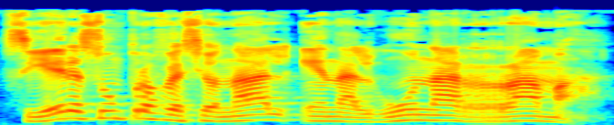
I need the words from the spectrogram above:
Si eres un profesional en alguna rama,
